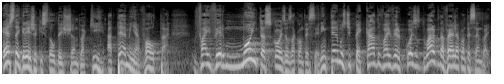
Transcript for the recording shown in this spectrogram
esta igreja que estou deixando aqui, até a minha volta, vai ver muitas coisas acontecer. Em termos de pecado, vai ver coisas do arco da velha acontecendo aí.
